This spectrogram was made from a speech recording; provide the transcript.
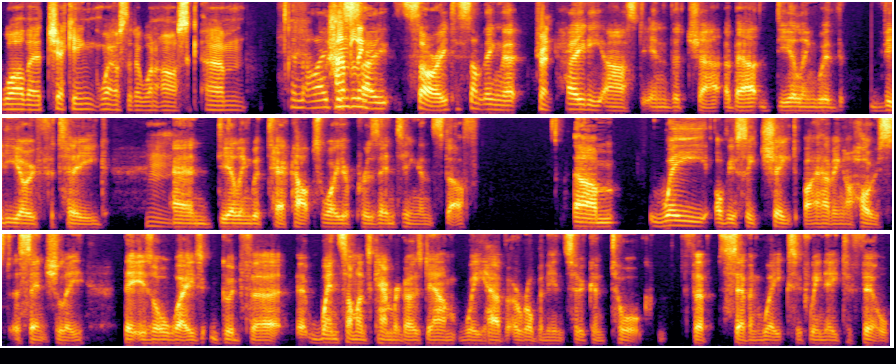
While they're checking, what else did I want to ask? Um, Can I just Handling- say sorry to something that Trent. Katie asked in the chat about dealing with video fatigue hmm, and dealing with tech ups while you're presenting and stuff. Um, we obviously cheat by having a host essentially that is always good for uh, when someone's camera goes down we have a robin ince who can talk for seven weeks if we need to fill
